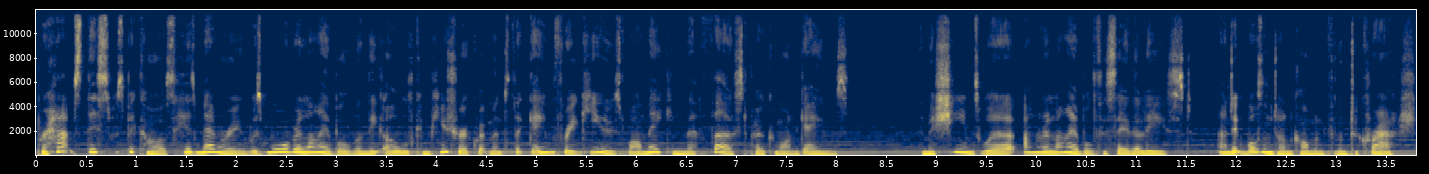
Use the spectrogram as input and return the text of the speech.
Perhaps this was because his memory was more reliable than the old computer equipment that Game Freak used while making their first Pokemon games. The machines were unreliable to say the least, and it wasn't uncommon for them to crash,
